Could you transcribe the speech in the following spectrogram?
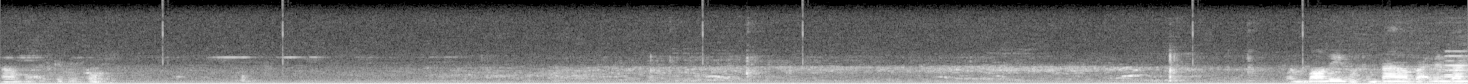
à, vẽ cái cái cổ phần body của chúng ta vẽ lên đây.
